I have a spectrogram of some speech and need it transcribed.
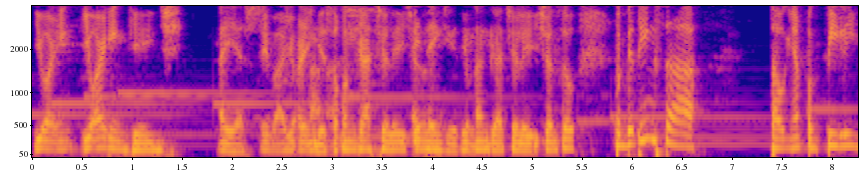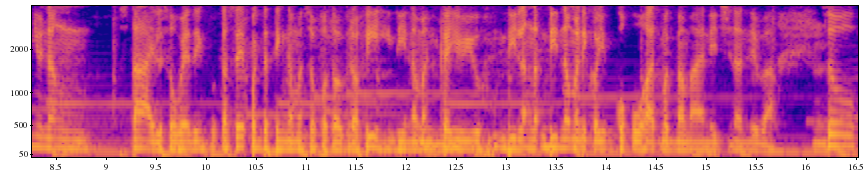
you are in- you are engaged. Ah, yes. Diba? You are engaged. So, congratulations. Ay, thank you, thank you. congratulations. So, pagdating sa, tawag niya, pagpili nyo ng style sa wedding, kasi pagdating naman sa photography, hindi naman Mhm. kayo yung, hindi lang, hindi naman ikaw yung kukuha at magmamanage nun, di ba? Mhm. So,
